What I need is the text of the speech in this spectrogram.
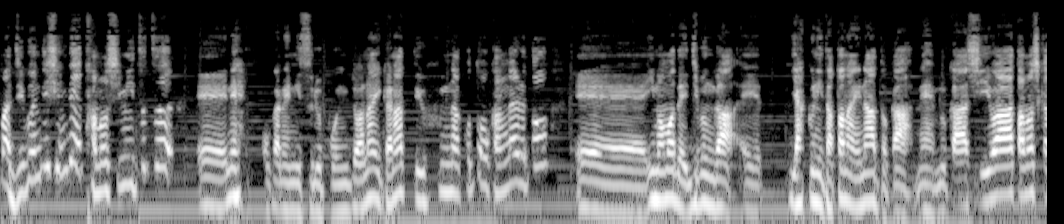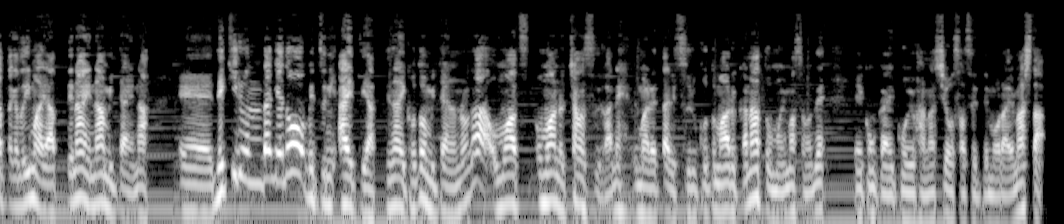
まあ自分自身で楽しみつつ、えー、ね、お金にするポイントはないかなっていうふうなことを考えると、えー、今まで自分が、えー、役に立たないなとか、ね、昔は楽しかったけど今やってないなみたいな、えー、できるんだけど別にあえてやってないことみたいなのが思わず、思わぬチャンスがね、生まれたりすることもあるかなと思いますので、えー、今回こういう話をさせてもらいました。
